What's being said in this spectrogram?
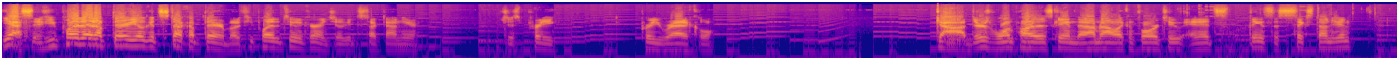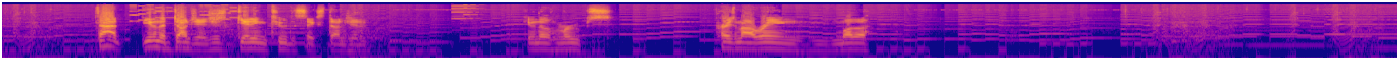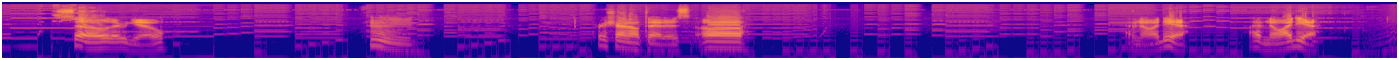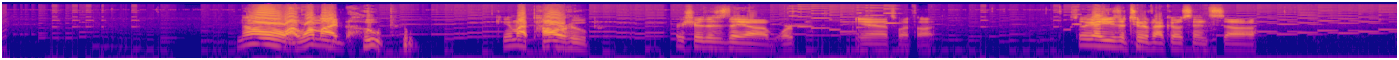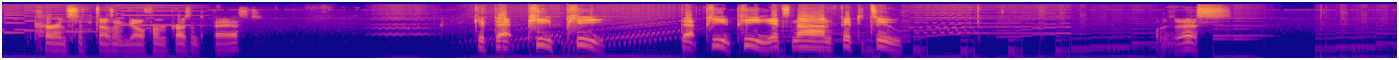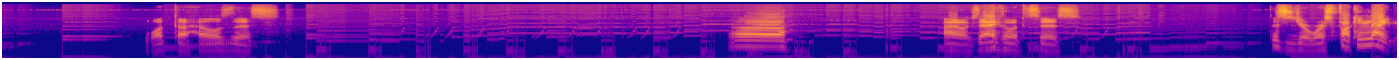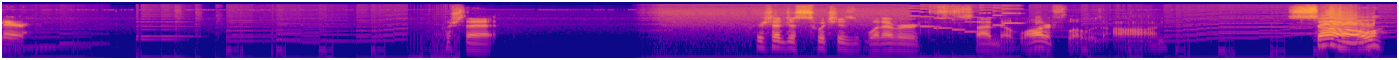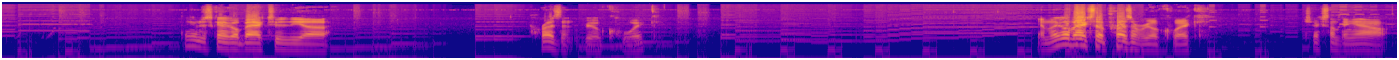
Yes, if you play that up there, you'll get stuck up there. But if you play the Tune of Currents, you'll get stuck down here. Which is pretty, pretty radical. God, there's one part of this game that I'm not looking forward to, and it's, I think it's the sixth dungeon. It's not even the dungeon, it's just getting to the sixth dungeon. Give me those moops. Praise my ring, mother. So, there we go. Hmm. Pretty sure I know what that is. Uh... have no idea. I have no idea. No, I want my hoop. Give me my power hoop. Pretty sure this is a uh, warp. Yeah, that's what I thought. So we gotta use a Tune of Echo since uh, currents doesn't go from present to past. Get that PP. That PP. It's 952. What is this? What the hell is this? Uh... I know exactly what this is. This is your worst fucking nightmare. Push that. Sure that just switches whatever side the water flow is on. So, I think I'm just gonna go back to the uh, present real quick. I'm gonna go back to the present real quick. Check something out.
